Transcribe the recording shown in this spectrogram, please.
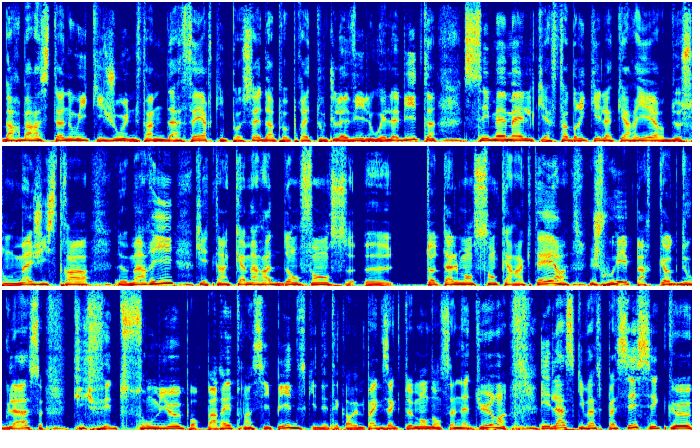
Barbara Stanwyck qui joue une femme d'affaires qui possède à peu près toute la ville où elle habite, c'est même elle qui a fabriqué la carrière de son magistrat de mari, qui est un camarade d'enfance euh, totalement sans caractère, joué par Cock Douglas, qui fait de son mieux pour paraître insipide, ce qui n'était quand même pas exactement dans sa nature. Et là, ce qui va se passer, c'est que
